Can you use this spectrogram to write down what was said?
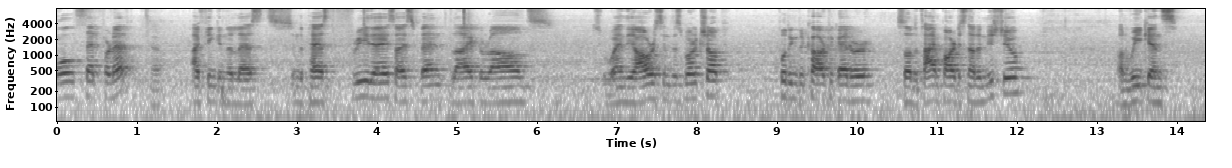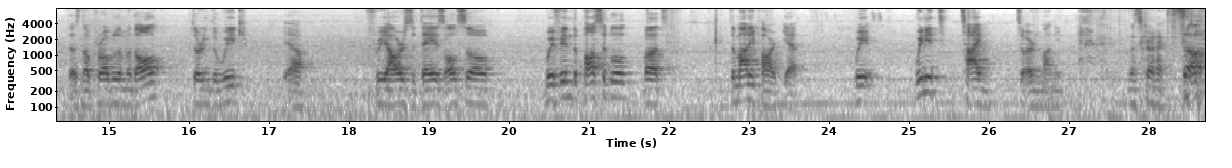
all set for that. Yeah. I think in the last in the past 3 days I spent like around 20 hours in this workshop putting the car together. So the time part is not an issue. On weekends there's no problem at all. During the week, yeah, three hours a day is also within the possible, but the money part, yeah, we we need time to earn money. That's correct. So,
